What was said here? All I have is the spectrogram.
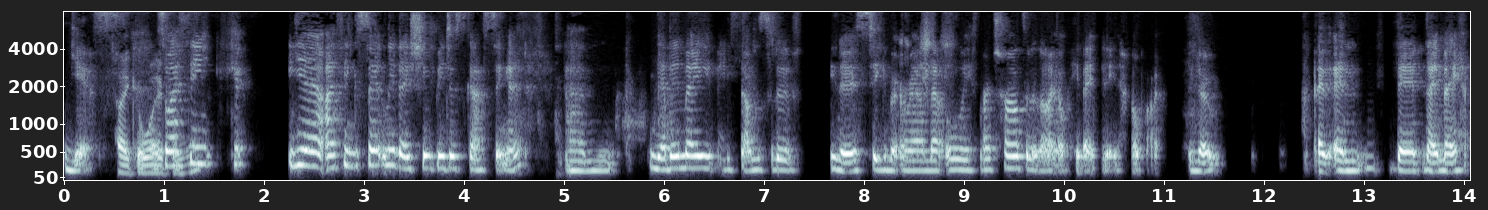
yes take away? So I think yeah, I think certainly they should be discussing it. Um, now, there may be some sort of, you know, stigma around that. Oh, if my child's in an ILP, they need help. You know, and, and they may have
